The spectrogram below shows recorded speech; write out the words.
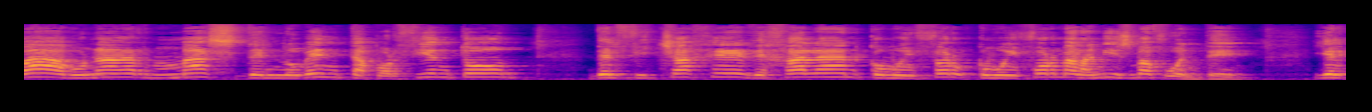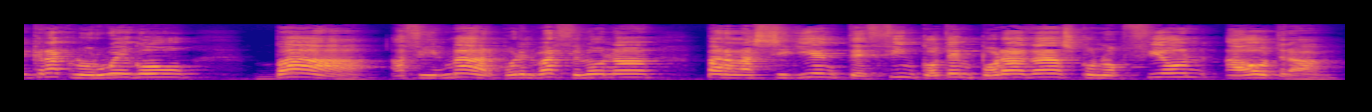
va a abonar más del 90% del fichaje de Haaland como, informa la misma fuente. Y el crack noruego va a firmar por el Barcelona para las siguientes cinco temporadas con opción a otra.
